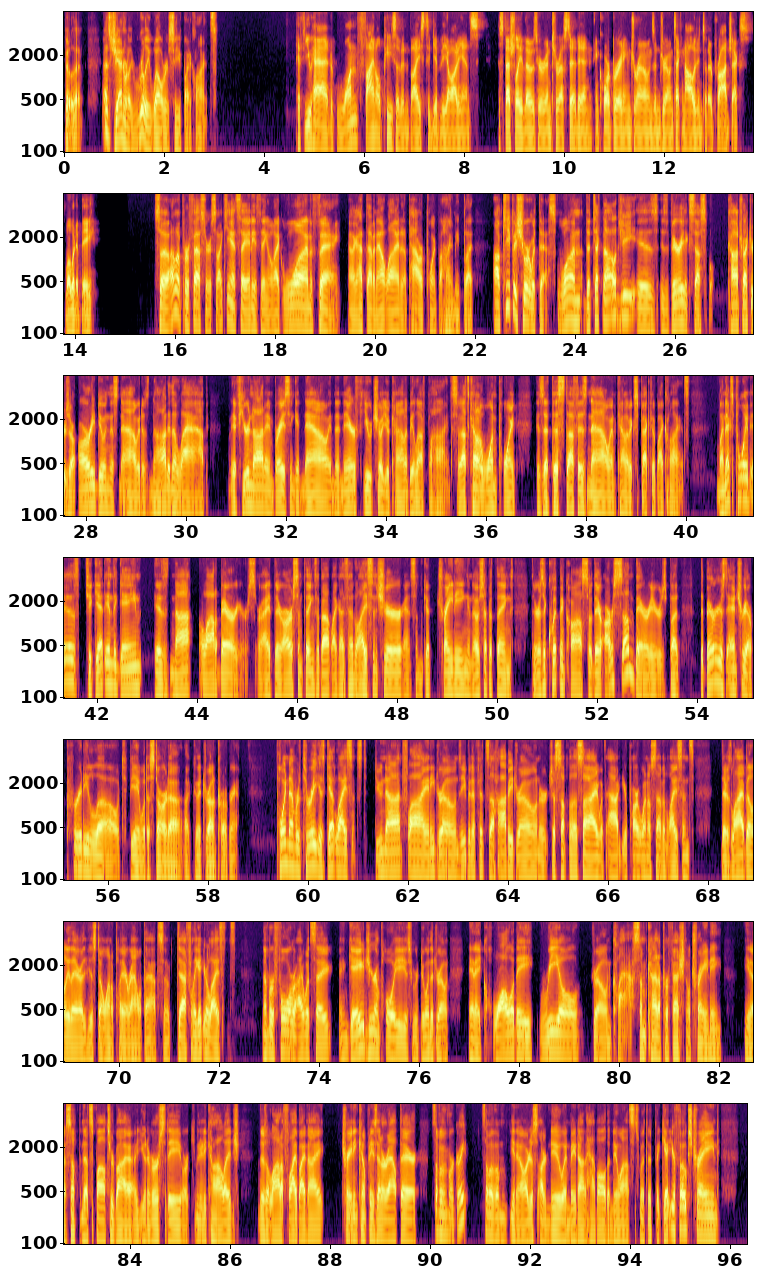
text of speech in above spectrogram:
That's generally really well received by clients. If you had one final piece of advice to give the audience especially those who are interested in incorporating drones and drone technology into their projects? What would it be? So I'm a professor, so I can't say anything like one thing. I have to have an outline and a PowerPoint behind me, but I'll keep it short with this. One, the technology is is very accessible. Contractors are already doing this now. It is not in the lab. If you're not embracing it now, in the near future, you'll kind of be left behind. So that's kind of one point is that this stuff is now and kind of expected by clients. My next point is to get in the game is not a lot of barriers, right? There are some things about, like I said, licensure and some good training and those type of things. There is equipment costs. So there are some barriers, but the barriers to entry are pretty low to be able to start a, a good drone program. Point number three is get licensed. Do not fly any drones, even if it's a hobby drone or just something on the side without your Part 107 license. There's liability there. You just don't want to play around with that. So definitely get your license. Number four, I would say engage your employees who are doing the drone in a quality, real drone class, some kind of professional training, you know, something that's sponsored by a university or community college. There's a lot of fly by night training companies that are out there. Some of them are great. Some of them, you know, are just are new and may not have all the nuances with it. But get your folks trained.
